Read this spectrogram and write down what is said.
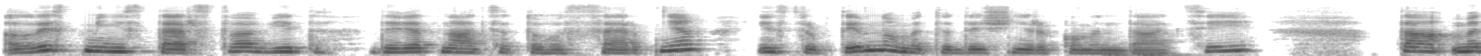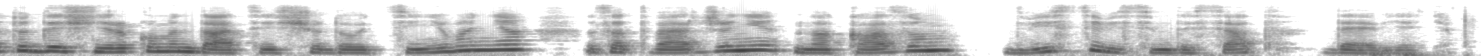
Лист Міністерства від 19 серпня інструктивно-методичні рекомендації та методичні рекомендації щодо оцінювання затверджені наказом 289.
